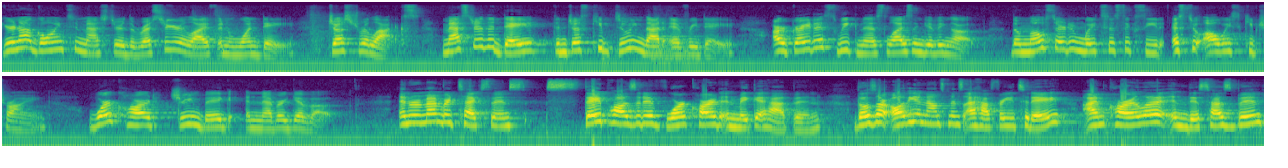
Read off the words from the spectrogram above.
You're not going to master the rest of your life in one day. Just relax. Master the day, then just keep doing that every day. Our greatest weakness lies in giving up. The most certain way to succeed is to always keep trying. Work hard, dream big, and never give up. And remember, Texans, stay positive, work hard, and make it happen. Those are all the announcements I have for you today. I'm Carla, and this has been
